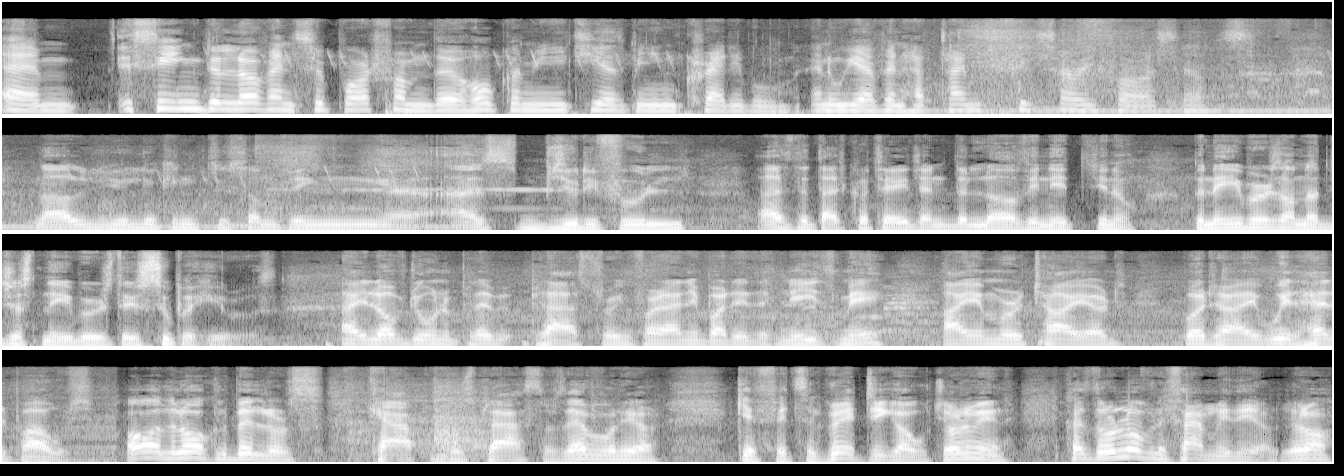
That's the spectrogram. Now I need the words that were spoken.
um, seeing the love and support from the whole community has been incredible and we haven't had time to feel sorry for ourselves. Now you're looking to something uh, as beautiful as the that cottage and the love in it you know the neighbors are not just neighbors they're superheroes i love doing pl- plastering for anybody that needs me i am retired but i will help out all the local builders carpenters plasters everyone here give it's a great dig out you know what i mean because they're a lovely family there you know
